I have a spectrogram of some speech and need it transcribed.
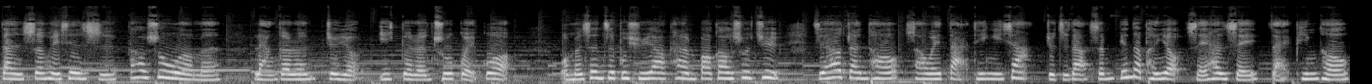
但社会现实告诉我们，两个人就有一个人出轨过。我们甚至不需要看报告数据，只要转头稍微打听一下，就知道身边的朋友谁和谁在拼头。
